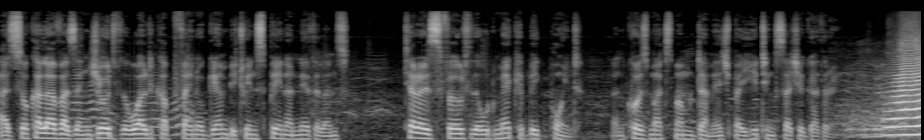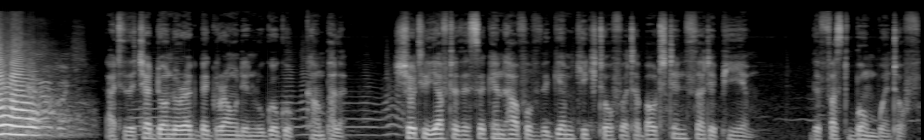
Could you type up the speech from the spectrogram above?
As soccer lovers enjoyed the World Cup final game between Spain and Netherlands, terrorists felt they would make a big point and cause maximum damage by hitting such a gathering. At the Kyadondo rugby ground in Lugogo, Kampala, shortly after the second half of the game kicked off at about 10:30 p.m., the first bomb went off.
